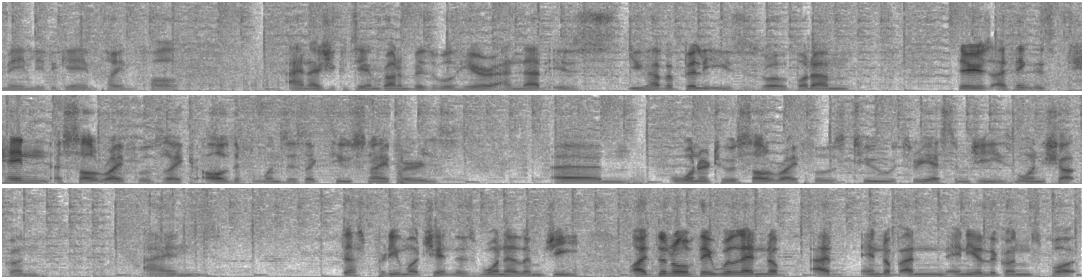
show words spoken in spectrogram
mainly the game titanfall and as you can see I'm gone invisible here and that is you have abilities as well but um there's I think there's 10 assault rifles like all different ones. There's like two snipers um, one or two assault rifles two three SMGs one shotgun and that's pretty much it. There's one LMG I don't know if they will end up add, end up adding any other guns but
